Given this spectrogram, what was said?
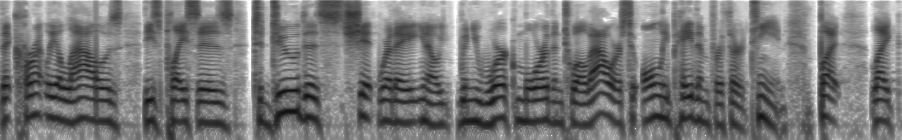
that currently allows these places to do this shit where they, you know, when you work more than 12 hours to only pay them for 13. But like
